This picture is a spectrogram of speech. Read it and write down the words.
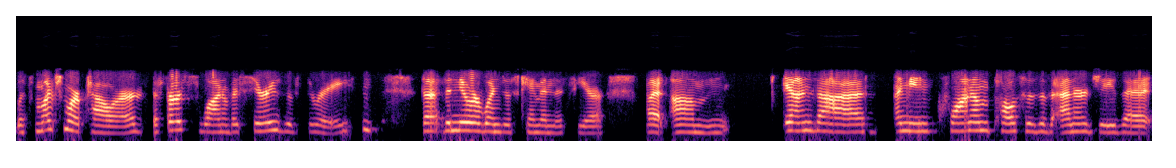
with much more power. The first one of a series of three. the the newer one just came in this year, but um, and uh, I mean quantum pulses of energy that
